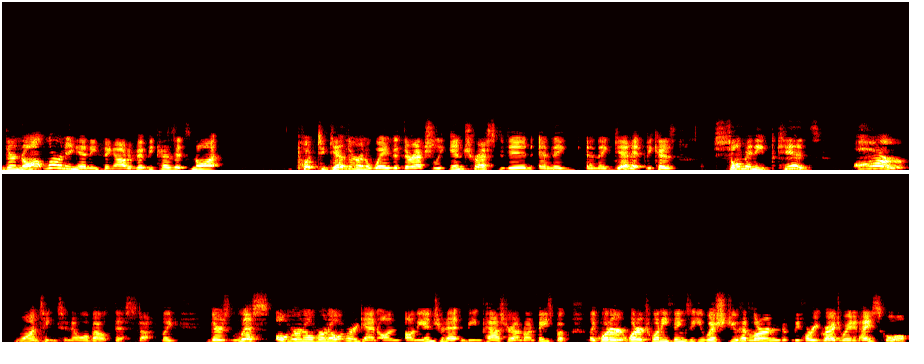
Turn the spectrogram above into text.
they're not learning anything out of it because it's not put together in a way that they're actually interested in and they and they get it because so many kids are wanting to know about this stuff. Like there's lists over and over and over again on on the internet and being passed around on Facebook. Like what are what are 20 things that you wished you had learned before you graduated high school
